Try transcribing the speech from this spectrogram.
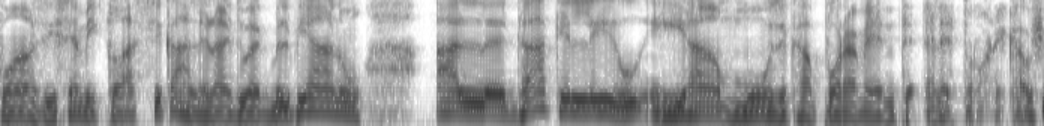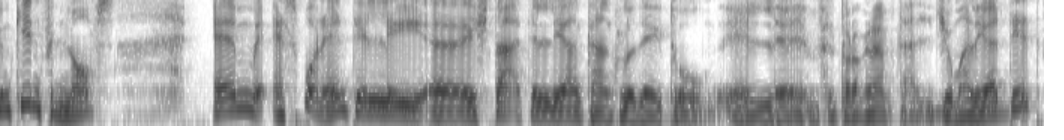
kważi semi klassika li ngħidu hekk bil-pjanu għal dak li hija mużika purament elettronika. U ximkien fin-nofs hemm esponent li eh, xtaqt li anka inkludejtu fil-programm tal-ġimgħa li għaddiet,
